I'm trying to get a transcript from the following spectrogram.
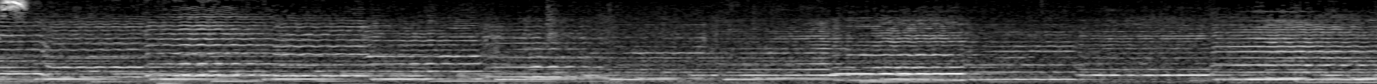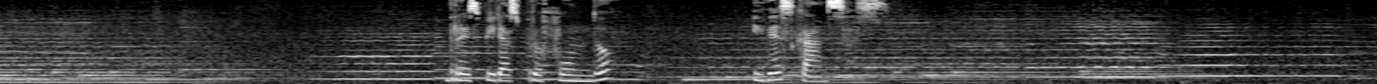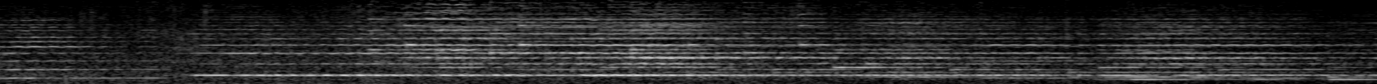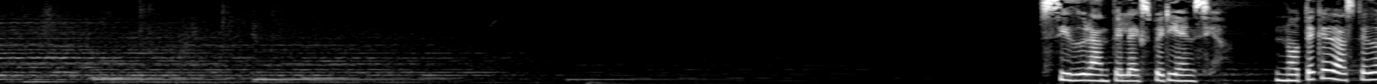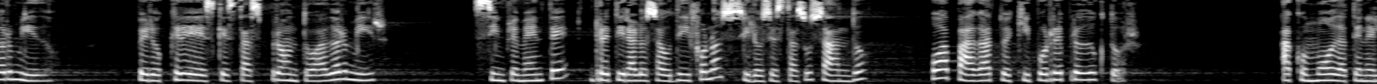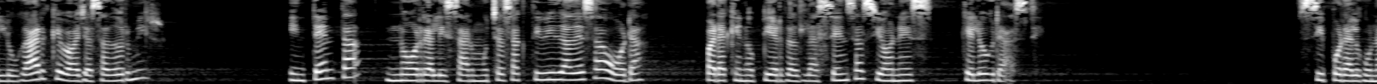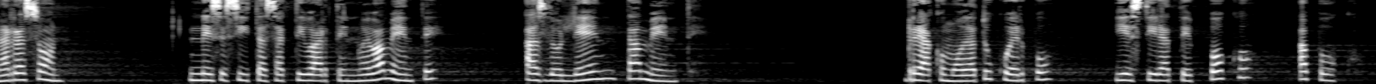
Respiras profundo y descansas. Si durante la experiencia no te quedaste dormido, pero crees que estás pronto a dormir, simplemente retira los audífonos si los estás usando o apaga tu equipo reproductor. Acomódate en el lugar que vayas a dormir. Intenta no realizar muchas actividades ahora para que no pierdas las sensaciones que lograste. Si por alguna razón necesitas activarte nuevamente, hazlo lentamente. Reacomoda tu cuerpo y estírate poco a poco.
